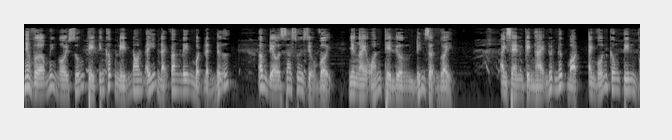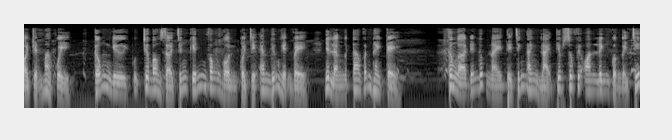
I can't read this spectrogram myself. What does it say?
Nhưng vừa mới ngồi xuống thì tiếng khóc nỉ non ấy lại vang lên một lần nữa. Âm điệu xa xôi rượu vợi nhưng ai oán thề lường đến giận người. Anh Sen kinh hại nuốt nước bọt, anh vốn không tin vào chuyện ma quỷ, cũng như chưa bao giờ chứng kiến vong hồn của chị em liễu hiện về, như là người ta vẫn hay kể. Không ngờ đến lúc này thì chính anh lại tiếp xúc với oan linh của người chết.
